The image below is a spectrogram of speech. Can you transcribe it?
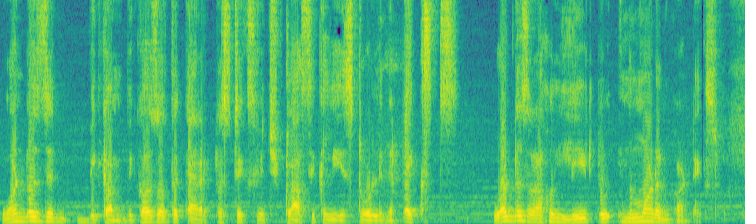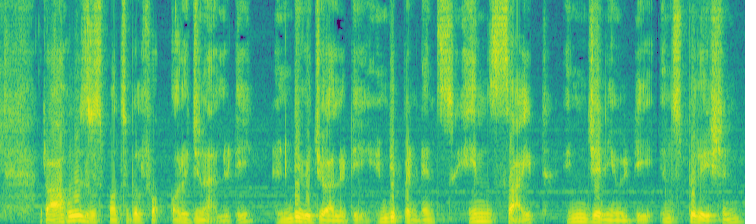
What does it become because of the characteristics which classically is told in the texts? What does Rahu lead to in the modern context? Rahu is responsible for originality, individuality, independence, insight, ingenuity, inspiration,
